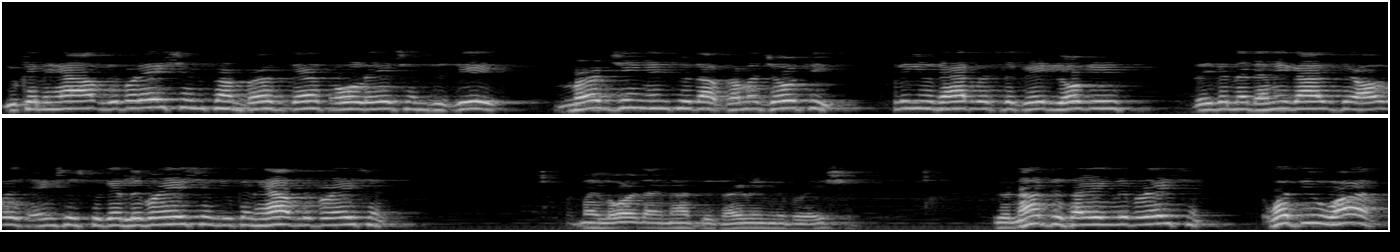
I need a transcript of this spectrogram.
You can have liberation from birth, death, old age, and disease, merging into the Brahmajyoti. Telling you that with the great yogis, even the demigods, they're always anxious to get liberation. You can have liberation. But my Lord, I'm not desiring liberation. You're not desiring liberation. What do you want?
